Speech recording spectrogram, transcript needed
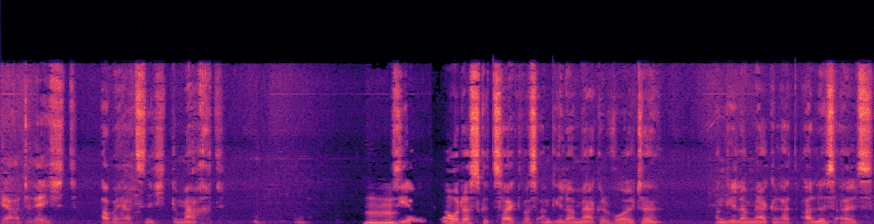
Er hat recht, aber er hat es nicht gemacht. Mhm. Sie haben genau das gezeigt, was Angela Merkel wollte. Angela Merkel hat alles als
